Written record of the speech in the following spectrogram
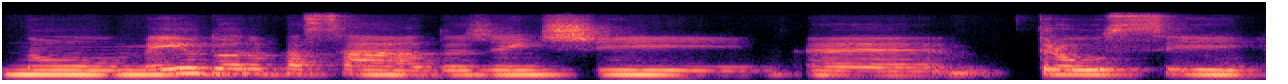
no meio do ano passado, a gente é, trouxe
